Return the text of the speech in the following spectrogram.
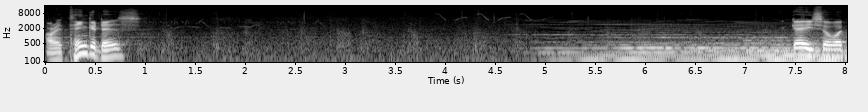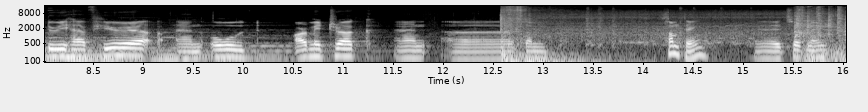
Or I think it is. Okay, so what do we have here? An old army truck and uh, some something. Uh, it's opening.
